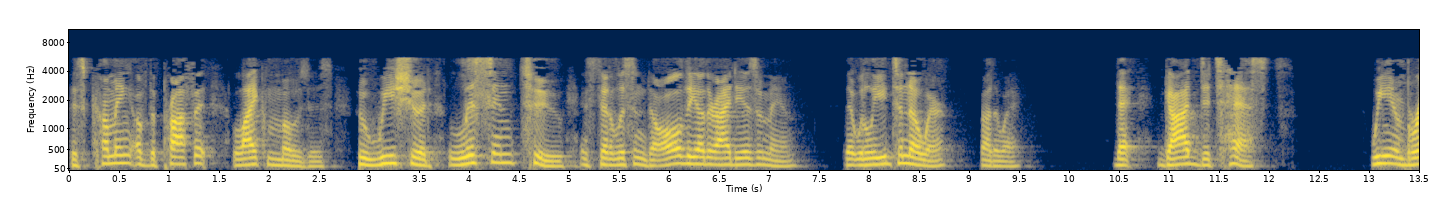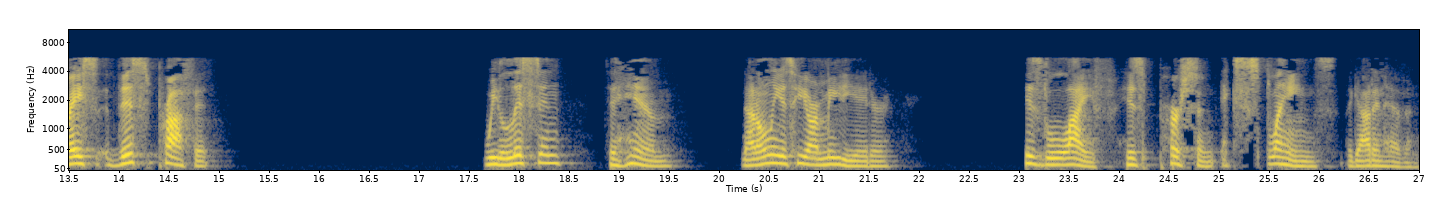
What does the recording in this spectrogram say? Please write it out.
this coming of the prophet like Moses, who we should listen to instead of listening to all the other ideas of man that would lead to nowhere, by the way, that God detests. We embrace this prophet. We listen to him not only is he our mediator, his life, his person explains the God in heaven.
